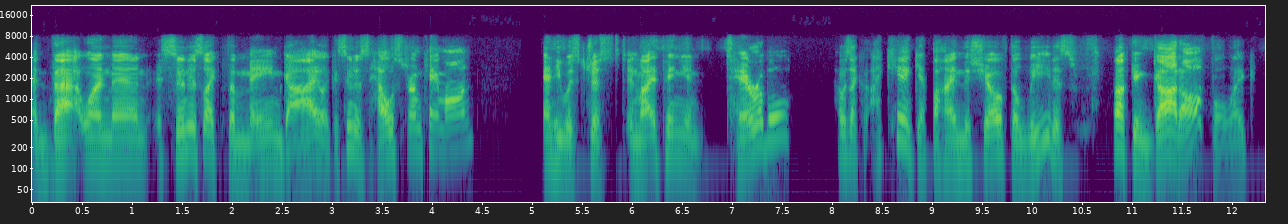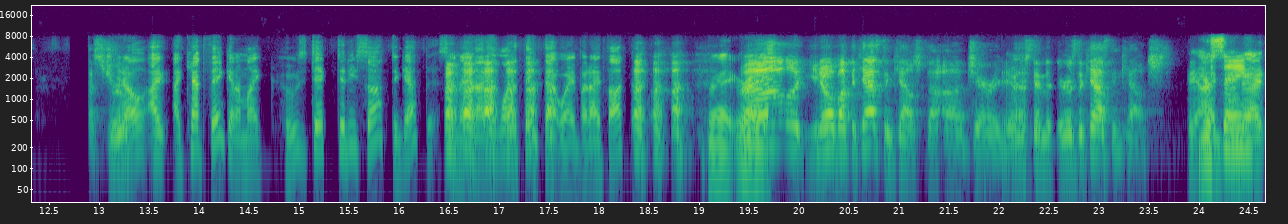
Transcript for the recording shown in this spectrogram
and that one, man, as soon as like the main guy, like as soon as Hellstrom came on, and he was just, in my opinion, terrible. I was like, I can't get behind this show if the lead is fucking god awful. Like, That's true. you know, I, I kept thinking, I'm like, whose dick did he suck to get this? And, and I don't want to think that way, but I thought that. way. Right, right. Well, you know about the casting couch, uh, Jared. You understand that there is the casting couch. Yeah, You're I- saying I-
